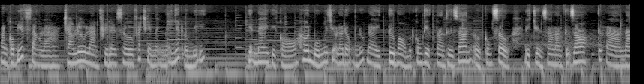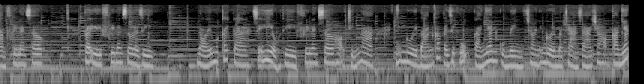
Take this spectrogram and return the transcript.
Bạn có biết rằng là trào lưu làm freelancer phát triển mạnh mẽ nhất ở Mỹ? Hiện nay thì có hơn 40 triệu lao động nước này từ bỏ một công việc toàn thời gian ở công sở để chuyển sang làm tự do, tức là làm freelancer. Vậy freelancer là gì? Nói một cách à, dễ hiểu thì freelancer họ chính là những người bán các cái dịch vụ cá nhân của mình cho những người mà trả giá cho họ cao nhất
